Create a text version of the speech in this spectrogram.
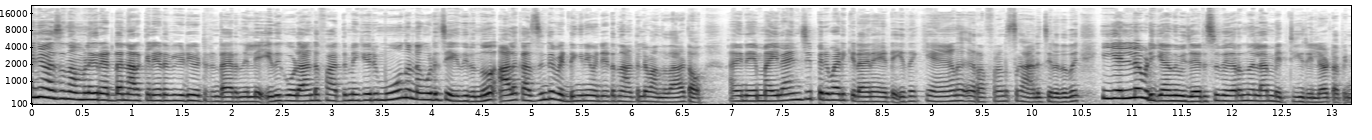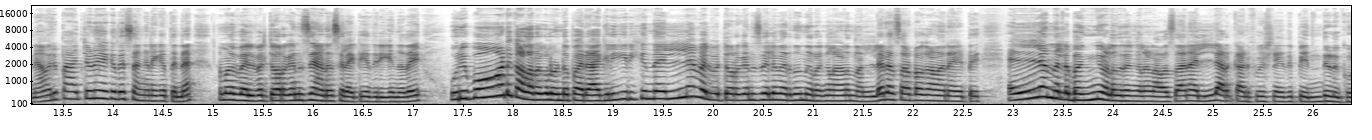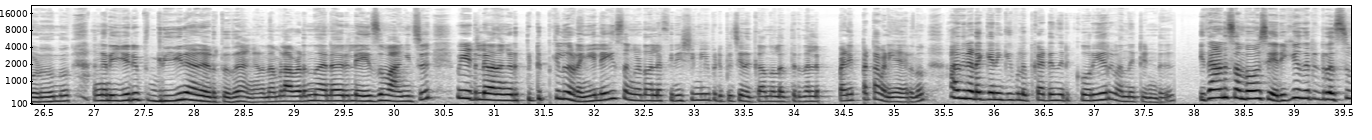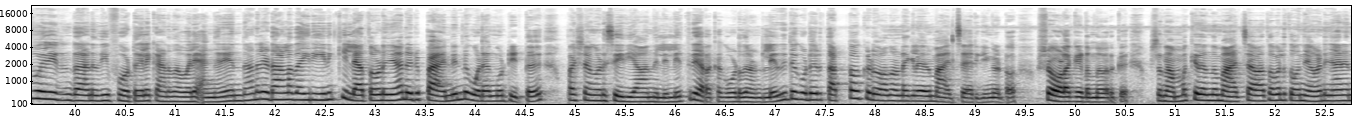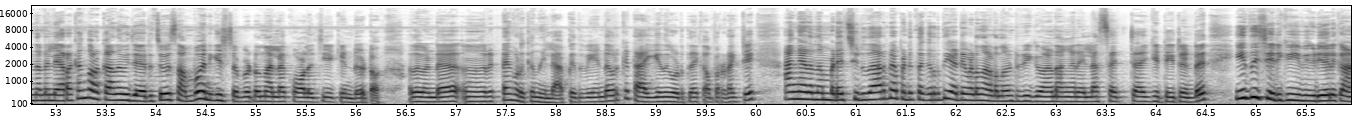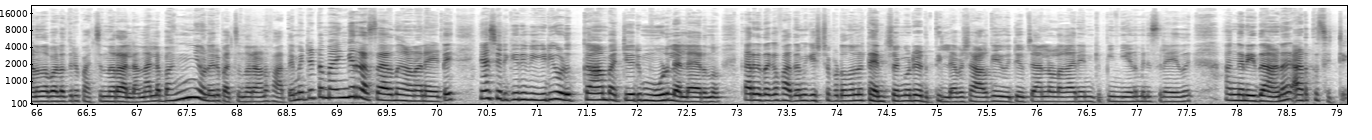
കഴിഞ്ഞ ദിവസം നമ്മൾ ഈ റെഡ് അനാർക്കലിയുടെ വീഡിയോ ഇട്ടിട്ടുണ്ടായിരുന്നില്ലേ? ഇത് കൂടാണ്ട് ഫാത്തിമയ്ക്ക് ഒരു മൂന്നെണ്ണം കൂടി ചെയ്തിരുന്നു. ആളെ കസിന്റെ വെഡിങ്ങിന് വേണ്ടിയിട്ട് നാട്ടിൽ വന്നതാ കേട്ടോ. അതിന് മൈലാഞ്ചി പരിപാടിക്ക് ഇടാനായിട്ട് ഇതൊക്കെയാണ് റെഫറൻസ് കാണിച്ചിരുന്നത്. ഈ യെല്ലോ പിടിക്കാമെന്ന് വിചാരിച്ചു വേറെ നല്ല മെറ്റീരിയൽ കേട്ടോ. പിന്നെ ആ ഒരു പാറ്റേൺ ഏകദേശം അങ്ങനെയൊക്കെ തന്നെ. നമ്മൾ വെൽവെറ്റ് ഓർഗൻസയാണ് സെലക്ട് ചെയ്തിരിക്കുന്നത്. ഒരുപാട് കളറുകളുണ്ട്. പരാഗിലി ഇരിക്കുന്ന എല്ലാ വെൽവെറ്റ് ഓർഗൻസയിൽ വരുന്ന നിറങ്ങളാണ്. നല്ല രസമാട്ടോ കാണാനായിട്ട്. എല്ലാം നല്ല ഭംഗിയുള്ള നിറങ്ങളാണ്. അവസാനം എല്ലാവർക്കും കൺഫ്യൂഷൻ ആയത് ഇപ്പം എന്തെടുക്കണമെന്നു അങ്ങനെ ഈ ഒരു ഗ്രീനാണ് എടുത്തത്. അങ്ങനെ നമ്മൾ അവിടെ നിന്ന് തന്നെ ഒരു ലേസ് വാങ്ങിച്ച് വീട്ടിൽ വന്ന് അങ്ങോട്ട് പിടിപ്പിക്കൽ തുടങ്ങി. ലേസ് അങ്ങോട്ട് നല്ല ഫിനിഷിങ്ങിൽ പിടിപ്പിച്ചെടുക്കുക എന്നുള്ള ഇത്തിരി നല്ല പണിപ്പെട്ട പണിയായിരുന്നു. അതിനിടയ്ക്ക് എനിക്ക് ഫ്ലിപ്കാർട്ടിൽ നിന്ന് ഒരു കൊറിയർ വന്നിട്ടുണ്ട്. ഇതാണ് സംഭവം. ശരിക്കും ഇതൊരു ഡ്രസ്സ് പോലെ ഇരുന്നതാണ് ഈ ഫോട്ടോയിൽ കാണുന്ന പോലെ. അങ്ങനെ എന്താണല്ലോ ഇടാനുള്ള ധൈര്യം? എനിക്കില്ലാത്തതുകൊണ്ട് ഞാനൊരു പാന്റിന്റെ കൂടെ അങ്ങോട്ട് ഇട്ട് പക്ഷേ അങ്ങോട്ട് ശരിയാവുന്നില്ലല്ലേ? ഇത്തിരി ഇറക്കം കൂടുതലുണ്ടല്ലേ? ഇതിന്റെ കൂടെ ഒരു തട്ടമൊക്കെ ഇടുവാന്നുണ്ടെങ്കിൽ ഒരു മാച്ച് ആയിരിക്കും കേട്ടോ. ഷോളൊക്കെ ഇടുന്നവർക്ക്. പക്ഷെ നമുക്കിതൊന്നും മാച്ച് ആവാത്ത പോലെ തോന്നി. അതുകൊണ്ട് ഞാൻ എന്താണല്ലോ ഇറക്കം കുറക്കാമെന്ന് വിചാരിച്ചു. ഒരു സംഭവം എനിക്ക് ഇഷ്ടപ്പെട്ടു. നല്ല ക്വാളിറ്റി ഒക്കെ ഉണ്ട് കേട്ടോ. അതുകൊണ്ട് റിട്ടേൺ കൊടുക്കുന്നില്ല. അപ്പോൾ ഇത് വേണ്ടവർക്ക് ടാഗ് ചെയ്ത് കൊടുത്തേക്കാം പ്രൊഡക്റ്റ് അങ്ങനെ നമ്മുടെ ചുരിദാറിന്റെ പണി തകൃതിയായിട്ട് ഇവിടെ നടന്നുകൊണ്ടിരിക്കുകയാണ് അങ്ങനെ എല്ലാം സെറ്റായി കിട്ടിയിട്ടുണ്ട്. ഇത് ശരിക്കും ഈ വീഡിയോയിൽ കാണുന്ന പോലത്തെ ഒരു പച്ചനിറമല്ല. നല്ല ഭംഗിയുള്ളൊരു പച്ചനിറമാണ് ഫാത്തിമ ഇട്ടിട്ട് ഭയങ്കര രസമായിരുന്നു കാണാനായിട്ട്. ഞാൻ ശരിക്കും ഒരു വീഡിയോ എടുക്കാൻ പറ്റിയ ഒരു മൂഡിലല്ലായിരുന്നു. കാരണം ഇതൊക്കെ ഫാത്തിമയ്ക്ക് ഇഷ്ടപ്പെടും എന്നുള്ള ടെൻഷൻ കൂടി എടുത്തില്ല. പക്ഷേ ആൾക്ക് യൂട്യൂബ് ചാനലുള്ള കാര്യം എനിക്ക് പിന്നെയാണ് മനസ്സിലായത്. അങ്ങനെ ഇതാണ് അടുത്ത സെറ്റ്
